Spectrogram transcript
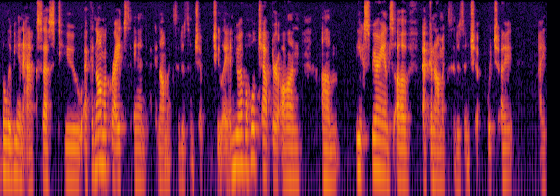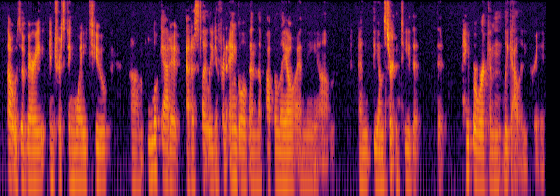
Bolivian access to economic rights and economic citizenship in Chile. And you have a whole chapter on um, the experience of economic citizenship, which I I thought was a very interesting way to um, look at it at a slightly different angle than the papeleo and the um, and the uncertainty that that paperwork and legality create.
